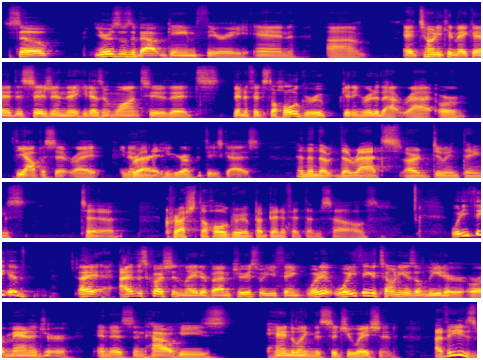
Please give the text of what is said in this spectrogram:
So yours was about game theory, and um, and Tony can make a decision that he doesn't want to that benefits the whole group, getting rid of that rat, or the opposite, right? You know, right. he grew up with these guys. And then the the rats are doing things to crush the whole group but benefit themselves. What do you think of I, I have this question later, but I'm curious what you think. What what do you think of Tony as a leader or a manager in this and how he's handling this situation? I think he's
